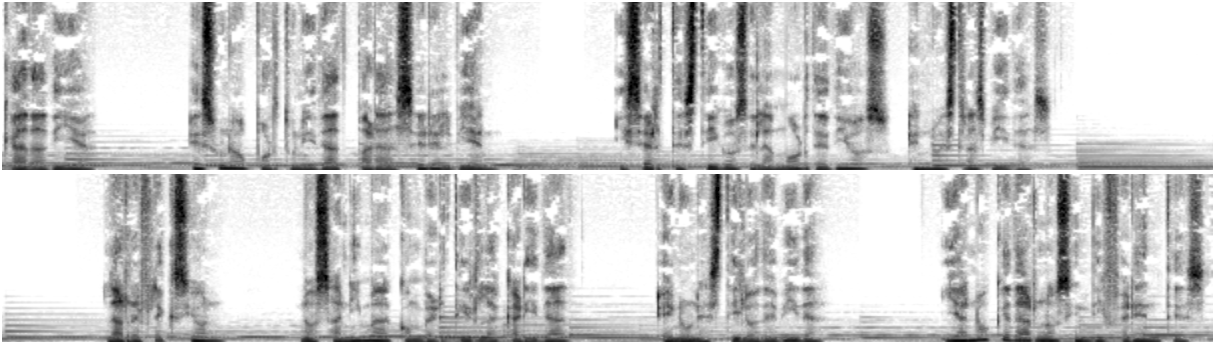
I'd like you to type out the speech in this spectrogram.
Cada día es una oportunidad para hacer el bien y ser testigos del amor de Dios en nuestras vidas. La reflexión nos anima a convertir la caridad en un estilo de vida y a no quedarnos indiferentes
